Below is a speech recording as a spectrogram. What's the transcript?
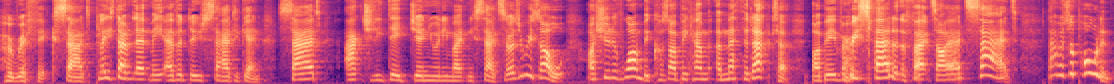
horrific, sad. Please don't let me ever do sad again. Sad actually did genuinely make me sad. So as a result, I should have won because I became a method actor by being very sad at the fact I had sad. That was appalling.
